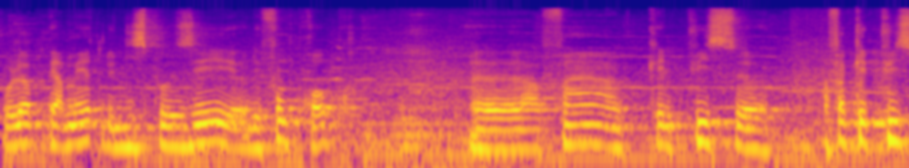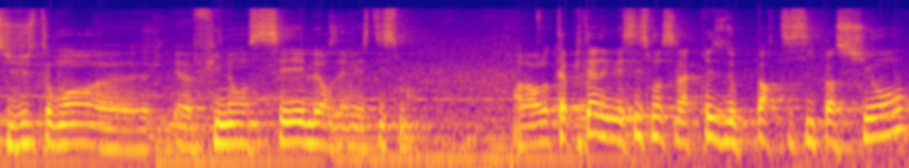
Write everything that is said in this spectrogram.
pour leur permettre de disposer de fonds propres afin qu'elles puissent, afin qu'elles puissent justement financer leurs investissements. Alors le capital d'investissement, c'est la prise de participation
